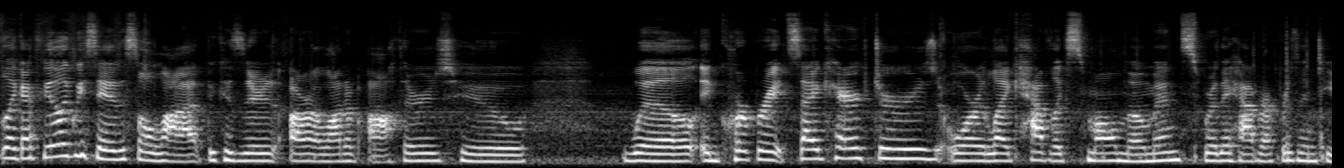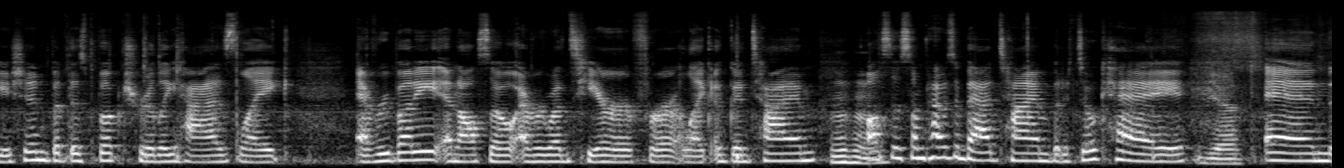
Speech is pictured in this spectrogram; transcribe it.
like. I feel like we say this a lot because there are a lot of authors who will incorporate side characters or like have like small moments where they have representation but this book truly has like everybody and also everyone's here for like a good time. Mm-hmm. Also sometimes a bad time, but it's okay. Yeah. And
